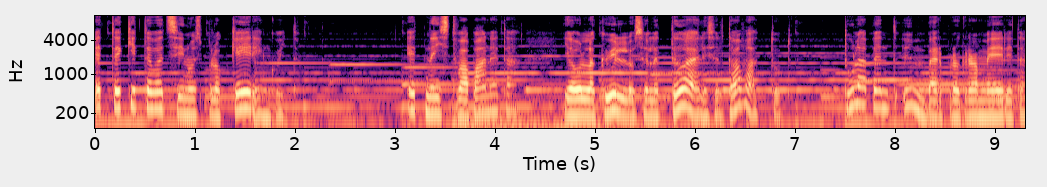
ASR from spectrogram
et tekitavad sinus blokeeringuid. et neist vabaneda ja olla küllusele tõeliselt avatud, tuleb end ümber programmeerida.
